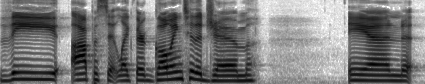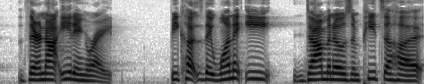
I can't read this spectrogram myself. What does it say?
the opposite like they're going to the gym and they're not eating right because they want to eat Domino's and Pizza Hut,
